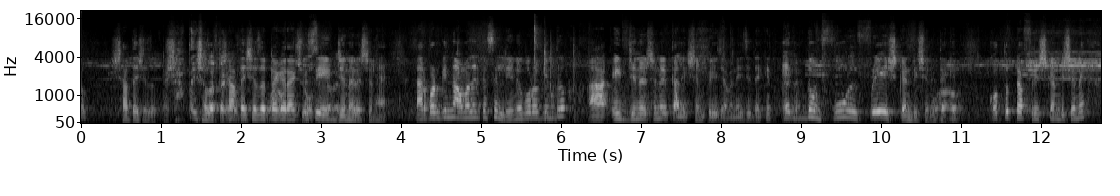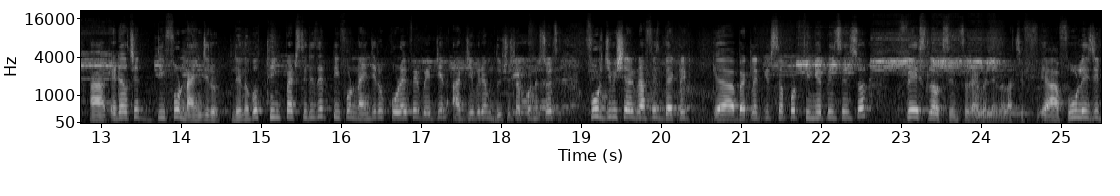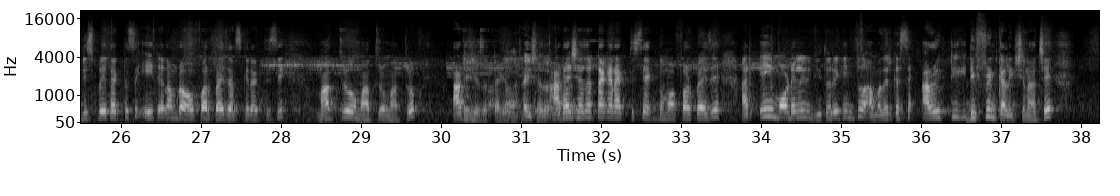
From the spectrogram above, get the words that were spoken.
সাতাইশ হাজার টাকা। সাতাইশ হাজার টাকা। সাতাইশ হাজার টাকা রাখতেছি এইট জেনারেশন হ্যাঁ। তারপর কিন্তু আমাদের কাছে লেনোভোরও কিন্তু এইট জেনারেশনের কালেকশন পেয়ে যাবেন। এই যে দেখেন একদম ফুল ফ্রেশ কন্ডিশনে দেখেন। কতটা ফ্রেশ কন্ডিশনে আর এটা হচ্ছে T four nine zero Lenovo ThinkPad সিরিজের T four nine zero core I five eight gen আট জিবি র্যাম দুশো ছাপ্পান্ন storage four GB share graphics backlight backlight kit support fingerprint sensor face lock sensor available আছে। Full HD display থাকতেছে। এইটার আমরা offer price আজকে রাখতেছি। মাত্র মাত্র মাত্র আঠাশ হাজার টাকা। আঠাশ হাজার টাকা। রাখতেছি একদম অফার প্রাইসে আর এই মডেলের ভিতরে কিন্তু আমাদের কাছে আরও একটি ডিফারেন্ট কালেকশন আছে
